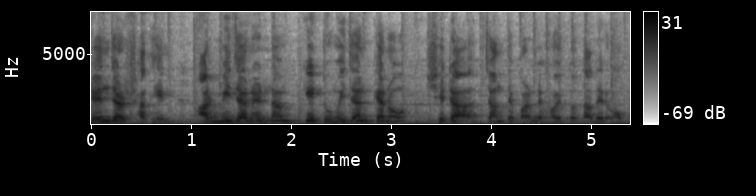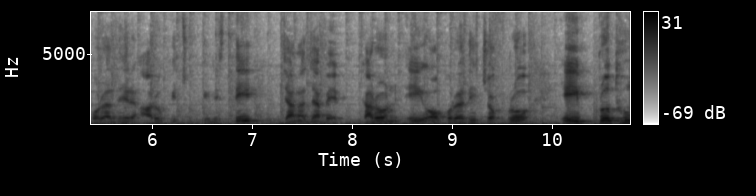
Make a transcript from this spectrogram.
ডেঞ্জার স্বাধীন, আর মিজানের নাম কেটু মিজান কেন, সেটা জানতে পারলে হয়তো তাদের অপরাধের আরও কিছু ফিরিস্তি জানা যাবে। কারণ এই অপরাধী চক্র এই প্রথম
